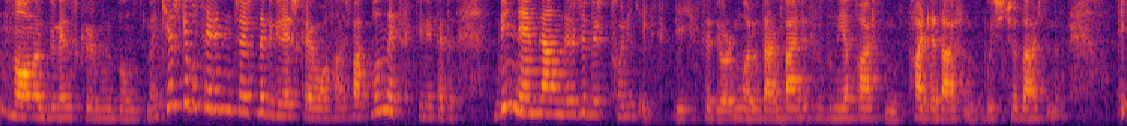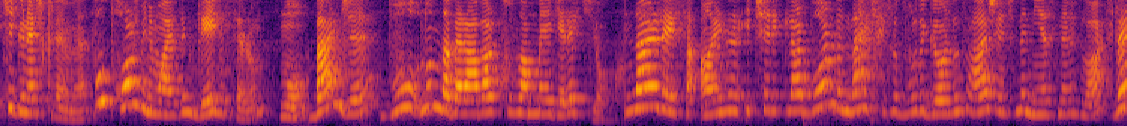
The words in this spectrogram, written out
ne olur güneş kreminizi unutmayın. Keşke bu serinin içerisinde bir güneş kremi olsaymış. Bak bunun eksikliğini hissettim. Bir nemlendirici bir tonik eksikliği hissediyorum Marudern. Bence siz bunu yaparsınız, halledersiniz, bu işi çözersiniz. İki güneş kremi. Bu Pore Minimizing Daily Serum mu? Bence bununla beraber kullanmaya gerek yok. Neredeyse aynı içerikler. Bu arada neredeyse burada gördüğünüz her şeyin içinde niasinamid var. Ve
